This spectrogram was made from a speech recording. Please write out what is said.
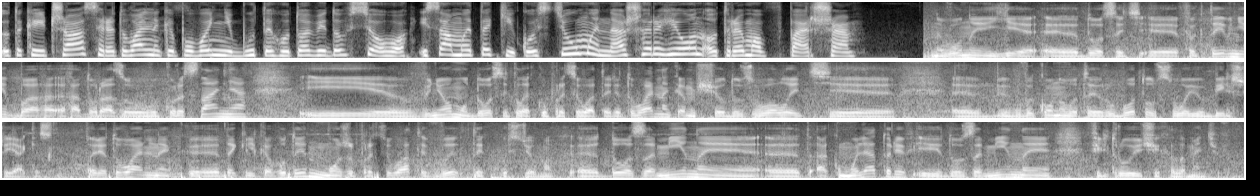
у такий час рятувальники повинні бути готові до всього, і саме такі костюми наш регіон отримав вперше. Вони є е, досить ефективні, багаторазового використання, і в ньому досить легко працювати рятувальникам, що дозволить е, е, виконувати роботу свою більш якісно. Рятувальник декілька годин може працювати в тих костюмах до заміни акумуляторів і до заміни фільтруючих елементів.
